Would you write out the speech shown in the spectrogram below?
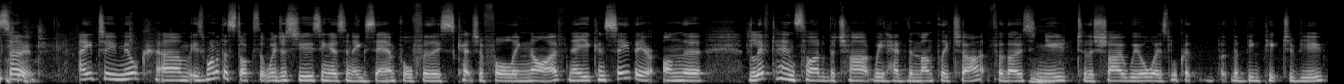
So, A2 milk um, is one of the stocks that we're just using as an example for this catch a falling knife. Now, you can see there on the left hand side of the chart, we have the monthly chart. For those new to the show, we always look at the big picture view.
